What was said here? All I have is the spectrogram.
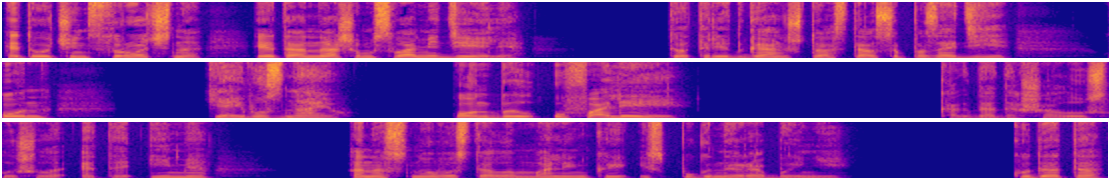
Это очень срочно, это о нашем с вами деле. Тот Ридган, что остался позади, он... Я его знаю. Он был у Фалеи. Когда Дашала услышала это имя, она снова стала маленькой испуганной рабыней. Куда-то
